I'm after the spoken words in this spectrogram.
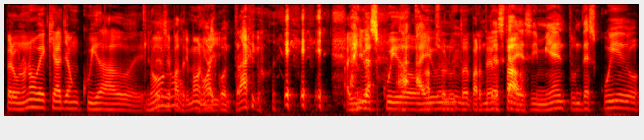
Pero uno no ve que haya un cuidado de, ese patrimonio. No, al contrario. hay un descuido absoluto de parte del Estado. Un descaecimiento, un descuido,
